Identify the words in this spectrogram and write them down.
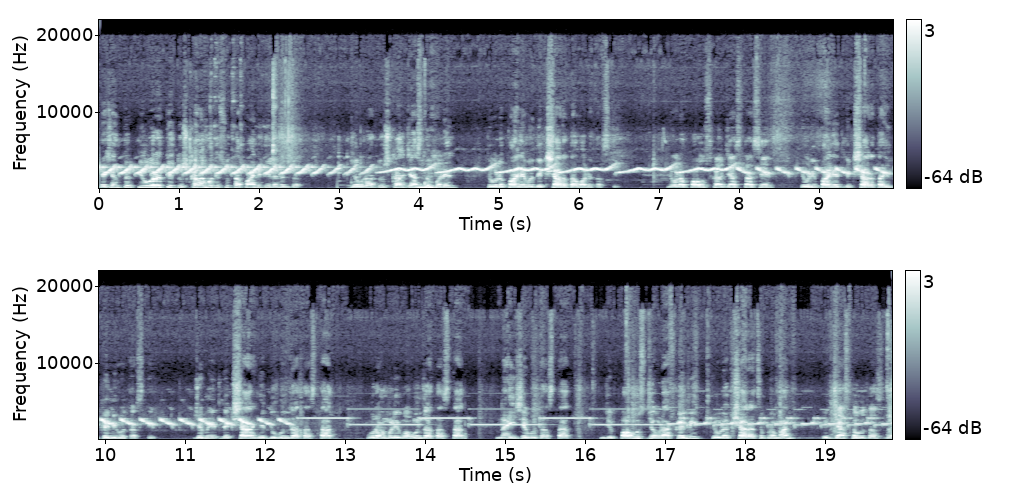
त्याच्यानंतर प्युअर ते दुष्काळामध्ये सुद्धा पाणी दिल्यानंतर जेवढा दुष्काळ जास्त पडेल तेवढं पाण्यामध्ये क्षारता वाढत असते. जेवढा पाऊस काळ जास्त असेल तेवढी पाण्यातली क्षारता ही कमी होत असते. जमिनीतले क्षार हे डुबून जात असतात पुरामुळे वाहून जात असतात नाहीसे होत असतात. म्हणजे पाऊस जेवढा कमी तेवढं क्षाराचं प्रमाण ते जास्त होत असतं.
